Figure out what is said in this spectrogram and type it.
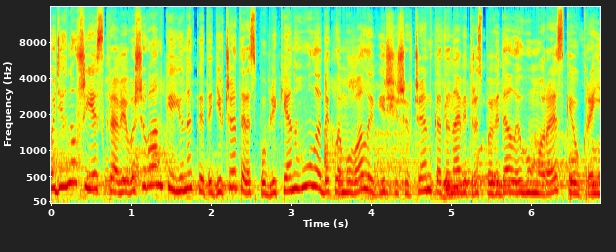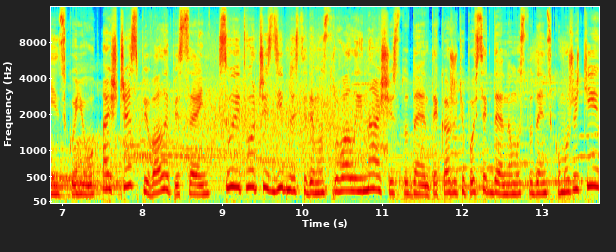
Одягнувши яскраві вишиванки, юнаки та дівчата Республіки Ангола декламували вірші Шевченка та навіть розповідали гуморески українською, а ще співали пісень. Свої творчі здібності демонстрували і наші студенти. кажуть, у повсякденному студентському житті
